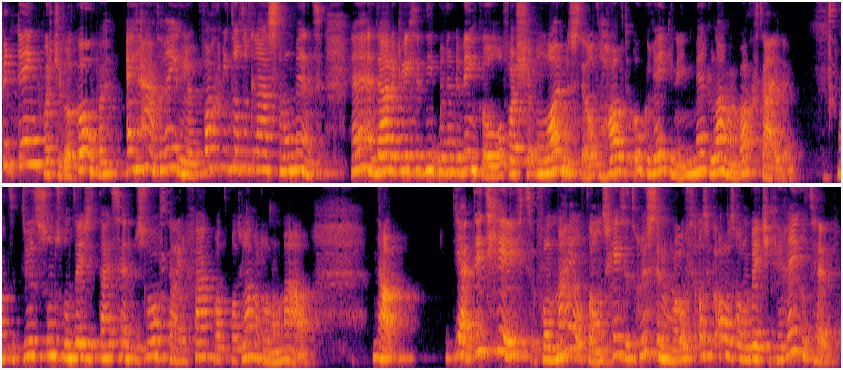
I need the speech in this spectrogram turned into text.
Bedenk wat je wil kopen en ga het regelen. Wacht niet tot het laatste moment. En dadelijk ligt het niet meer in de winkel. Of als je online bestelt, houd ook rekening met lange wachttijden. Want het duurt soms rond deze tijd zijn de bezorgtijden vaak wat, wat langer dan normaal. Nou, ja, dit geeft, voor mij althans, geeft het rust in mijn hoofd als ik alles al een beetje geregeld heb.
